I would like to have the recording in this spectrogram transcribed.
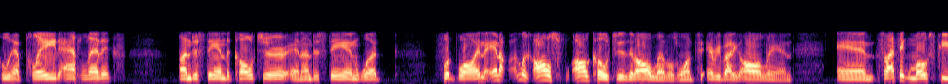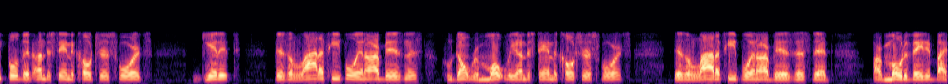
who have played athletics understand the culture and understand what football and and uh, look all all coaches at all levels want everybody all in. And so I think most people that understand the culture of sports get it. There's a lot of people in our business who don't remotely understand the culture of sports. There's a lot of people in our business that are motivated by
